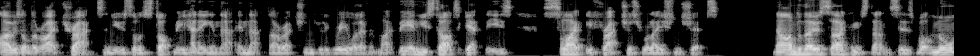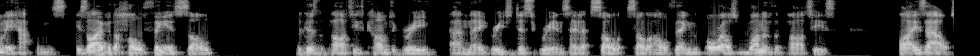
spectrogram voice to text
I was on the right tracks, and you sort of stopped me heading in that in that direction to a degree, whatever it might be, and you start to get these slightly fractious relationships. Now, under those circumstances, what normally happens is either the whole thing is sold because the parties can't agree and they agree to disagree and say, let's sell, sell the whole thing, or else one of the parties buys out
